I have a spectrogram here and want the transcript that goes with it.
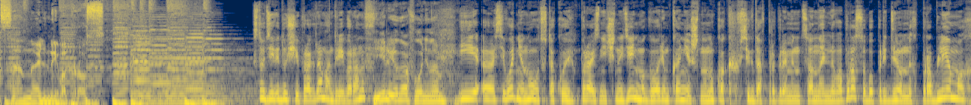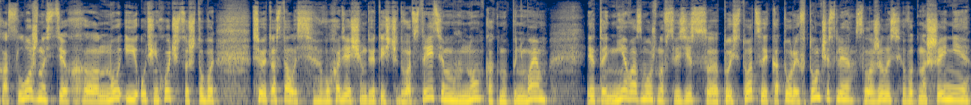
«Национальный вопрос» студии ведущие программы Андрей Баранов. И Елена Афонина. И э, сегодня, ну вот в такой праздничный день мы говорим, конечно, ну как всегда в программе «Национальный вопрос» об определенных проблемах, о сложностях, э, но и очень хочется, чтобы все это осталось в уходящем 2023, но, как мы понимаем, это невозможно в связи с той ситуацией, которая в том числе сложилась в отношении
